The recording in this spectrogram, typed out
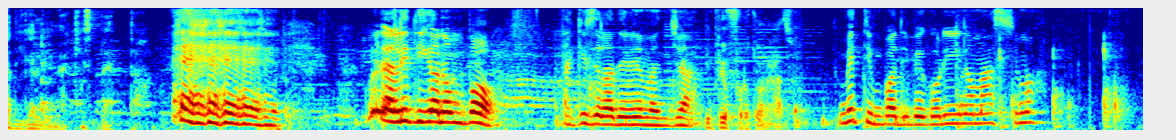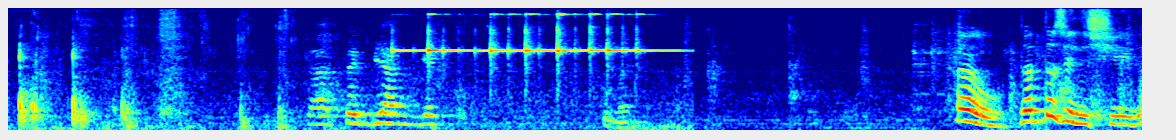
Zampa di gallina, a chi spetta? Eh, quella litigano un po' a chi se la deve mangiare Il più fortunato. metti un po' di pecorino Massimo Carte bianche. oh da dove siete usciti?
